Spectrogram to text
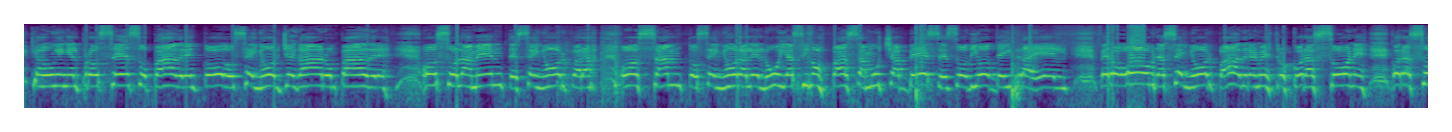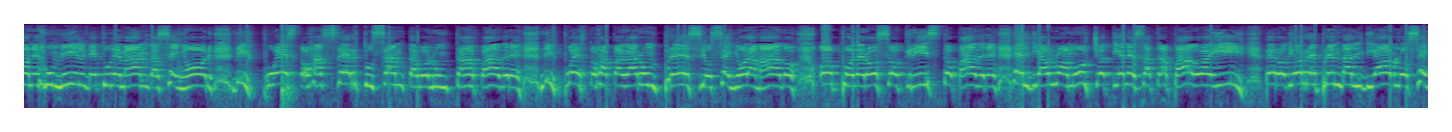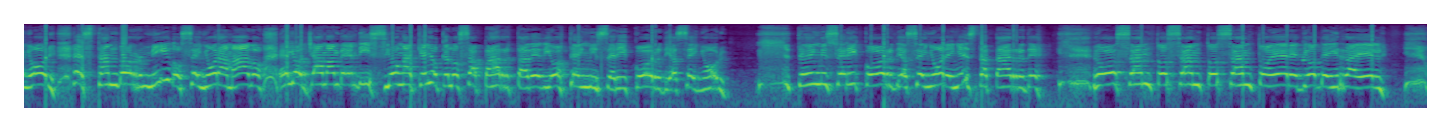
que aún en el proceso, Padre, en todo, Señor, llegaron, Padre, oh solamente, Señor, para, oh Santo, Señor, aleluya, si nos pasa muchas veces, oh Dios de Israel, pero obra, Señor, Padre, nuestros corazones, corazones humildes, tu demanda, Señor, dispuestos a hacer tu santa voluntad, Padre, dispuestos a pagar un precio, Señor amado. Oh poderoso Cristo, Padre, el diablo a muchos tienes atrapado ahí, pero Dios reprenda al diablo, Señor. Están dormidos, Señor amado. Ellos llaman bendición a aquello que los aparta de Dios. Ten misericordia, Señor. Ten misericordia, Señor, en esta tarde. Oh, santo, santo, santo eres Dios de Israel.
